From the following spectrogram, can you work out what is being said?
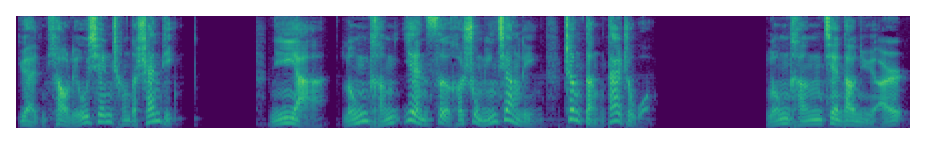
远眺流仙城的山顶，尼雅、龙腾、艳色和数名将领正等待着我。龙腾见到女儿，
